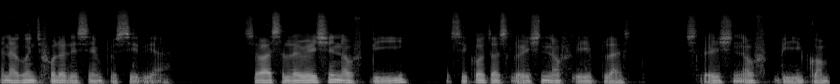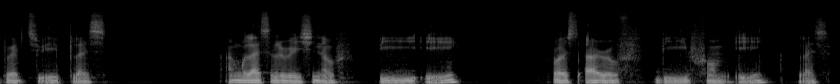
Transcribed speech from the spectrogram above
and i'm going to follow the same procedure. So acceleration of b is equal to acceleration of a plus acceleration of b compared to a plus. Angular acceleration of BA cross r of B from A plus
